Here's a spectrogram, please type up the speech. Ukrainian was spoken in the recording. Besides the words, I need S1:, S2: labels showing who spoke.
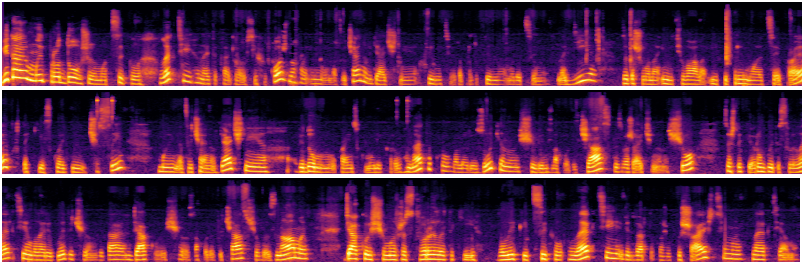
S1: Вітаю! Ми продовжуємо цикл лекцій генетика для усіх і кожного. І ми надзвичайно вдячні клініці репродуктивної медицини Надія за те, що вона ініціювала і підтримує цей проект в такі складні часи. Ми надзвичайно вдячні відомому українському лікарю генетику Валерію Зукіну, що він знаходить час, незважаючи на що, все ж таки робити свої лекції. Валерію Дмитричу, вітаю, дякую, що знаходите час, що ви з нами. Дякую, що ми вже створили такий великий цикл лекцій. Відверто кажу, пишаюсь цими лекціями.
